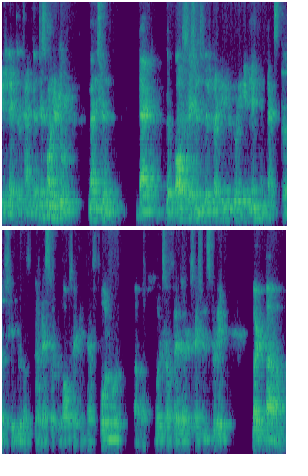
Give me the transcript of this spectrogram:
really like to thank them. Just wanted to mention that the BOF sessions will continue today evening, and that's the schedule of the rest of the BOF. I think there are four more uh, words of weather sessions today. But uh,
